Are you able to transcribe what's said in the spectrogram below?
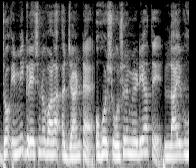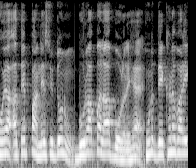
ਜੋ ਇਮੀਗ੍ਰੇਸ਼ਨ ਵਾਲਾ ਏਜੰਟ ਹੈ, ਉਹ ਸੋਸ਼ਲ ਮੀਡੀਆ ਤੇ ਲਾਈਵ ਹੋਇਆ ਅਤੇ ਭਾਨੇ ਸਿੱਧੂ ਨੂੰ ਬੁਰਾ ਭਲਾ ਬੋਲ ਰਿਹਾ ਹੈ। ਹੁਣ ਦੇਖਣ ਵਾਲੀ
